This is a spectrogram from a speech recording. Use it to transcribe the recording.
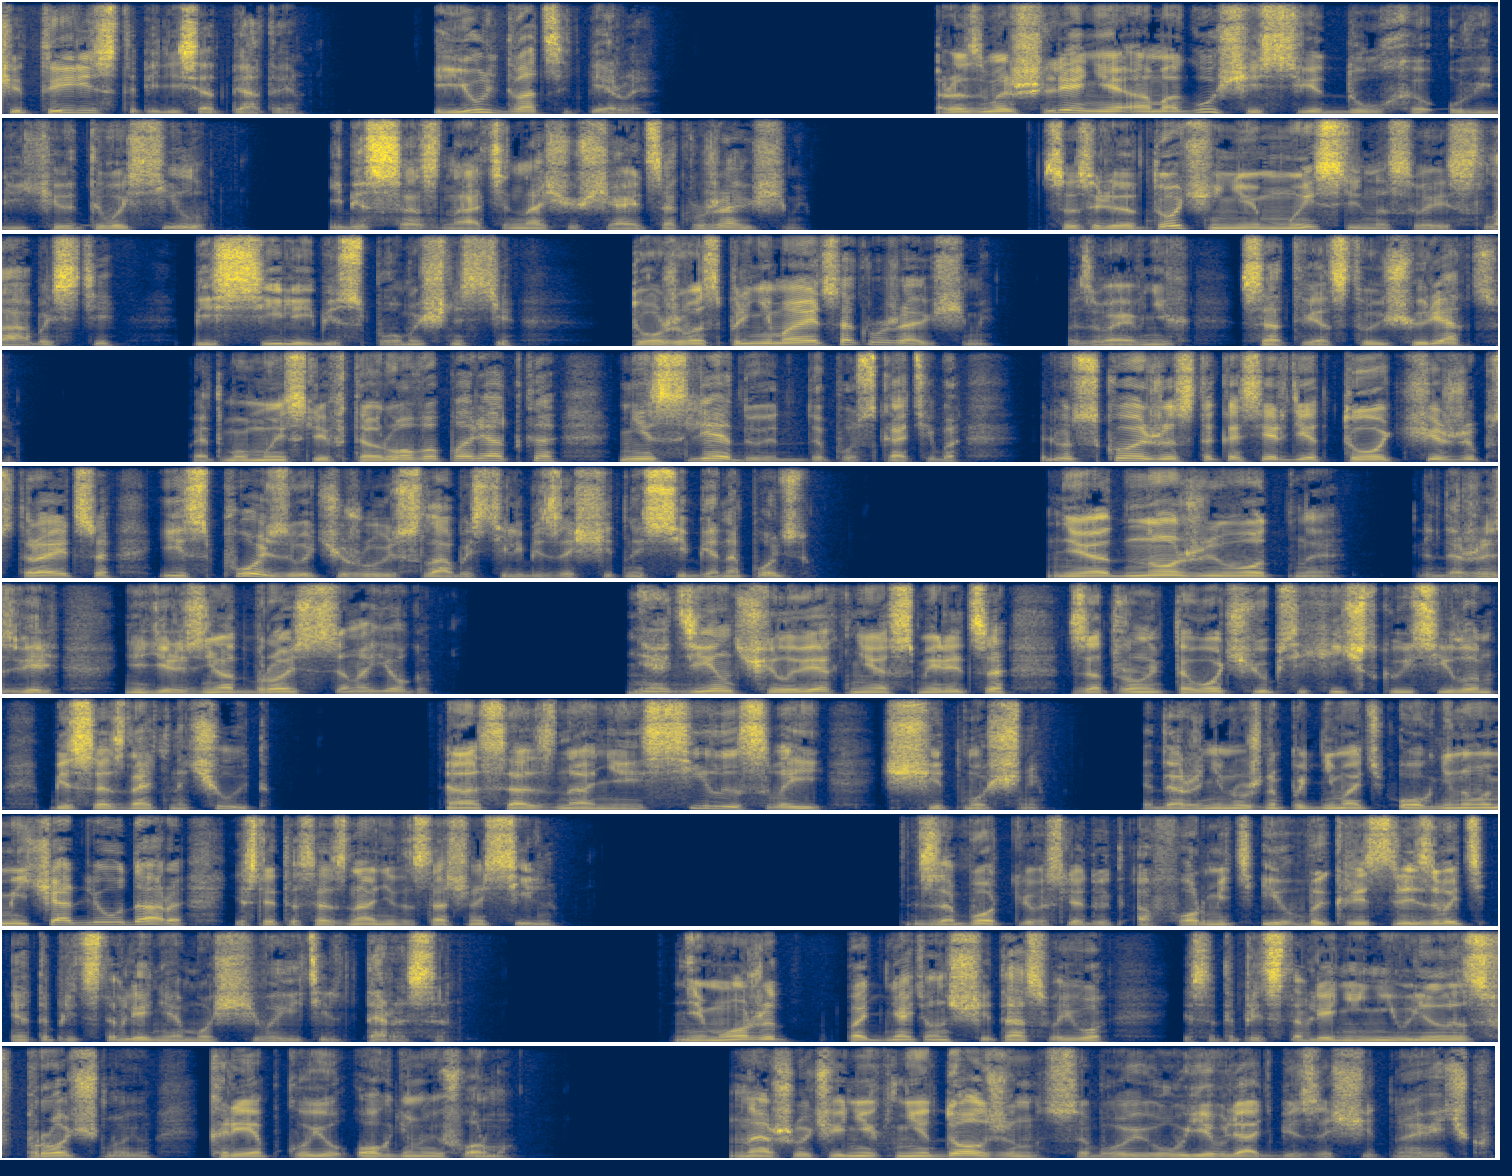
455. Июль 21. Размышление о могуществе духа увеличивает его силу и бессознательно ощущается окружающими. Сосредоточение мысли на своей слабости, бессилии и беспомощности тоже воспринимается окружающими, вызывая в них соответствующую реакцию. Поэтому мысли второго порядка не следует допускать, ибо людское жестокосердие тотчас же постарается использовать чужую слабость или беззащитность себе на пользу. Ни одно животное или даже зверь не дерзнет броситься на йогу. Ни один человек не осмелится затронуть того, чью психическую силу он бессознательно чует. А сознание силы своей — щит мощный. И даже не нужно поднимать огненного меча для удара, если это сознание достаточно сильно. Заботливо следует оформить и выкристаллизовать это представление мощи воитель Терраса. Не может поднять он щита своего, если это представление не вылилось в прочную, крепкую огненную форму. Наш ученик не должен собою уявлять беззащитную овечку.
